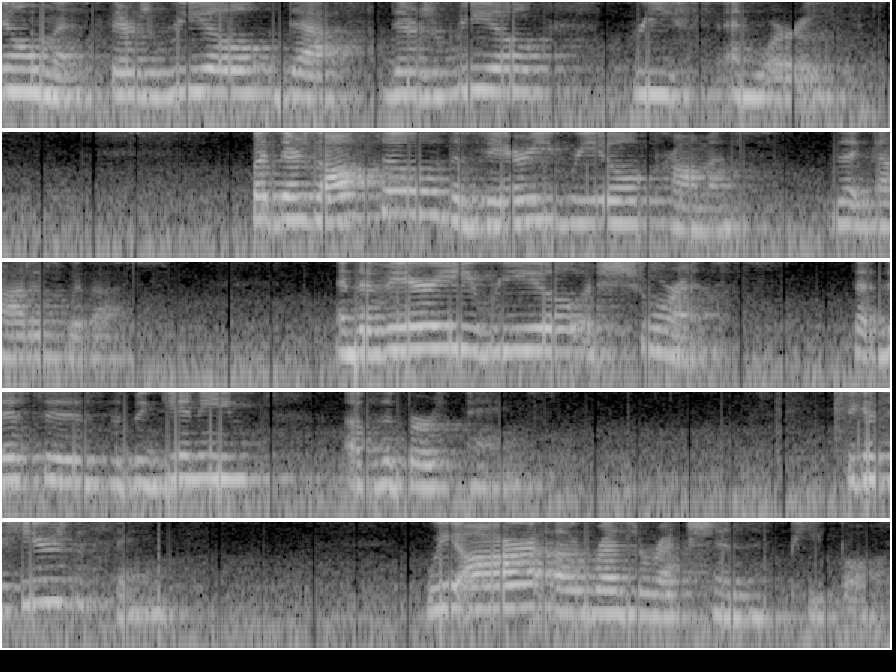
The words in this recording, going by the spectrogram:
illness. There's real death. There's real grief, and worry. But there's also the very real promise that God is with us, and the very real assurance that this is the beginning of the birth pangs. Because here's the thing we are a resurrection people.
